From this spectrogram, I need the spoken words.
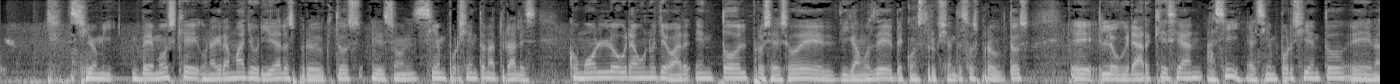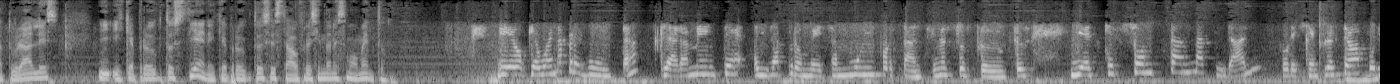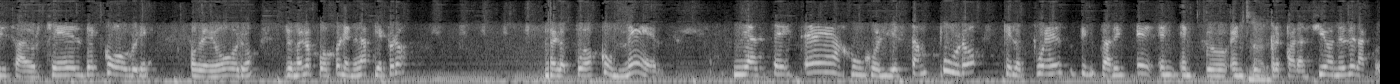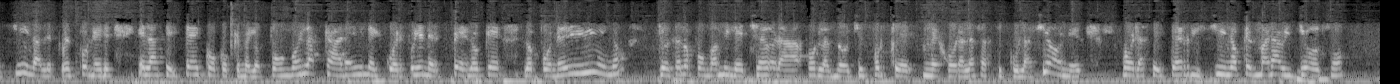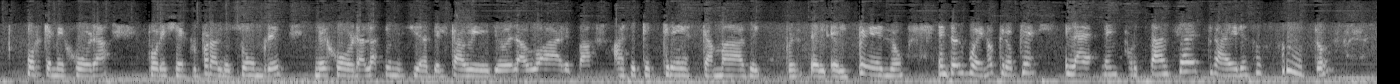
Xiomi, vemos que una gran mayoría de los productos eh, son 100% naturales. ¿Cómo logra uno llevar en todo el proceso de, digamos, de, construcción de estos productos, eh, lograr que sean así, el 100% eh, naturales? Y, ¿Y qué productos tiene? ¿Qué productos se está ofreciendo en este momento? Diego, qué buena pregunta. Claramente hay una promesa muy importante en nuestros productos y es que son tan naturales. Por ejemplo, este vaporizador que es de cobre o de oro, yo me lo puedo poner en la piel, pero me lo puedo comer. Mi aceite de ajonjolí es tan puro que lo puedes utilizar en, en, en, en tus preparaciones de la cocina. Le puedes poner el aceite de coco que me lo pongo en la cara y en el cuerpo y en el pelo que lo pone divino. Yo se lo pongo a mi leche dorada por las noches porque mejora las articulaciones. O el aceite de ricino que es maravilloso porque mejora por ejemplo, para los hombres mejora la tonicidad del cabello, de la barba, hace que crezca más el, pues, el, pelo. Entonces, bueno, creo que la, la importancia de traer esos frutos,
